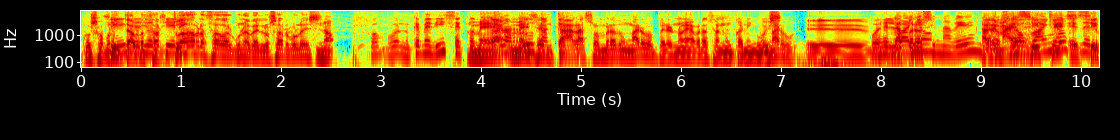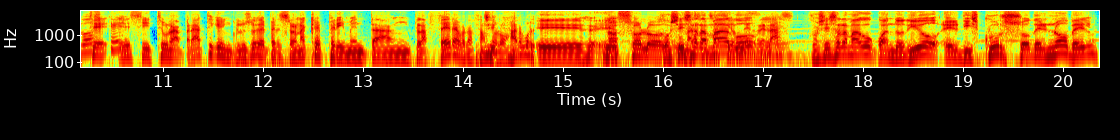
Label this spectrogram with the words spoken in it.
cosa bonita, abrazar. ¿Tú has abrazado alguna vez los árboles? No, Bueno, ¿qué me dices? Con me, me he que- a la sombra de un árbol, pero no he abrazado nunca ningún Pues, árbol. eh, Pues el La baño- próxima vez. Además los existe, baños del existe, bosque- existe una práctica incluso de personas que experimentan placer abrazando Sí. los árboles. Eh, no eh, solo José una Saramago, sensación de relax. José Saramago cuando dio el discurso del Nobel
